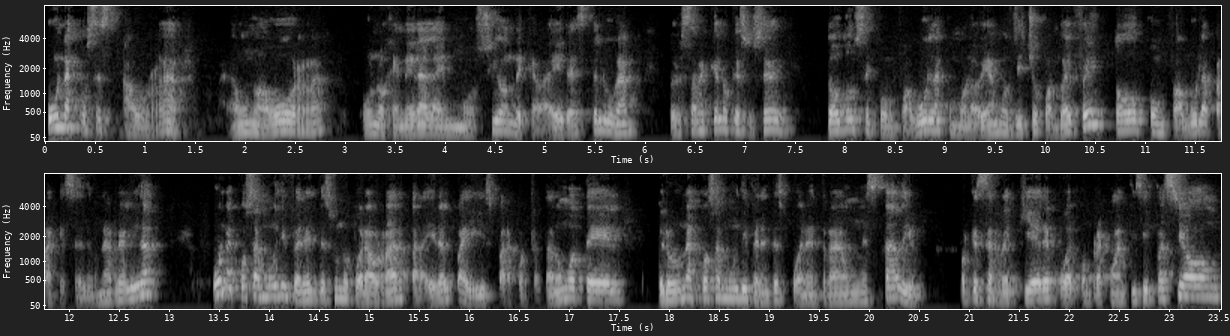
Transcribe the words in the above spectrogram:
una cosa es ahorrar. Uno ahorra, uno genera la emoción de que va a ir a este lugar, pero ¿sabe qué es lo que sucede? Todo se confabula, como lo habíamos dicho, cuando hay fe, todo confabula para que se dé una realidad. Una cosa muy diferente es uno poder ahorrar para ir al país, para contratar un hotel, pero una cosa muy diferente es poder entrar a un estadio, porque se requiere poder comprar con anticipación,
